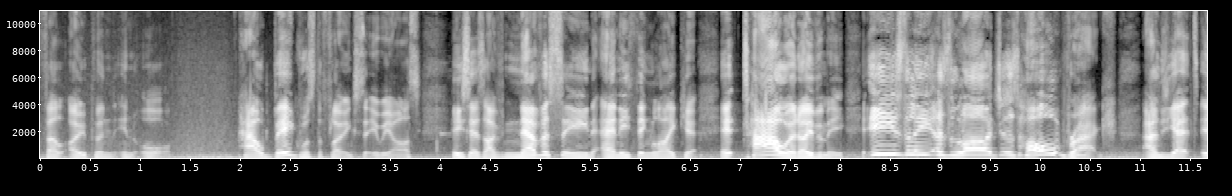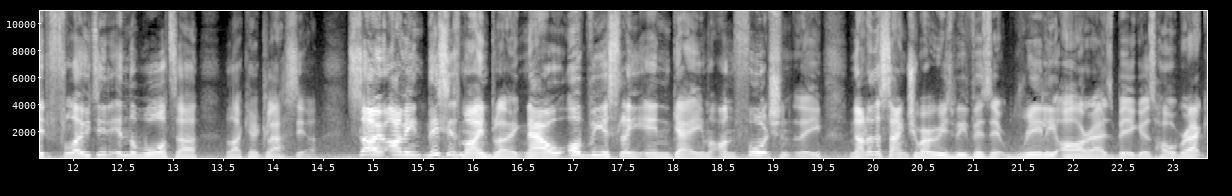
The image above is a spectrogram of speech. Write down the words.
fell open in awe. How big was the floating city, we ask? He says, I've never seen anything like it. It towered over me, easily as large as Hoelbrak, and yet it floated in the water like a glacier. So, I mean, this is mind-blowing. Now, obviously in-game, unfortunately, none of the sanctuaries we visit really are as big as Hoelbrak,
